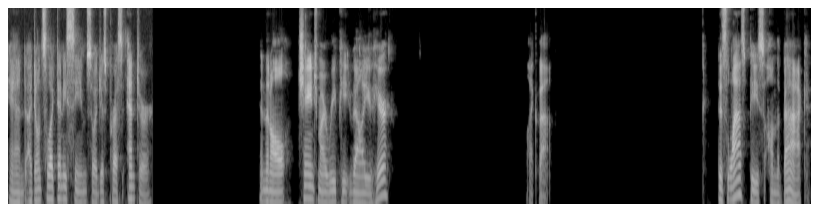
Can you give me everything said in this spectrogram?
And I don't select any seams, so I just press enter. And then I'll change my repeat value here, like that. This last piece on the back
